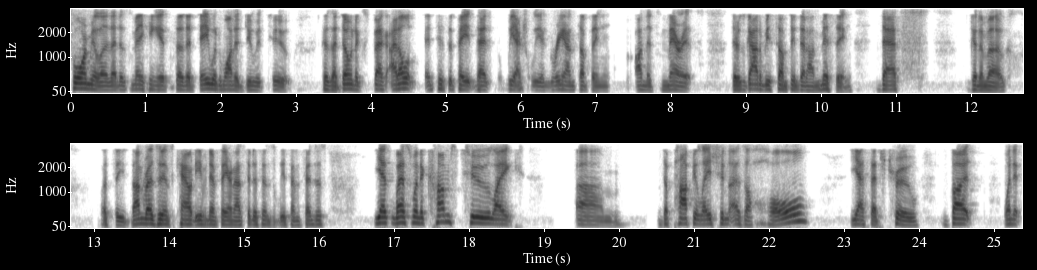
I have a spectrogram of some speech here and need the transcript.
formula that is making it so that they would want to do it too. Because I don't expect, I don't anticipate that we actually agree on something on its merits. There's got to be something that I'm missing that's going to, let's see, non-residents count even if they are not citizens, at least on census. Yet, Wes, when it comes to like um, the population as a whole, yes, that's true. But when it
